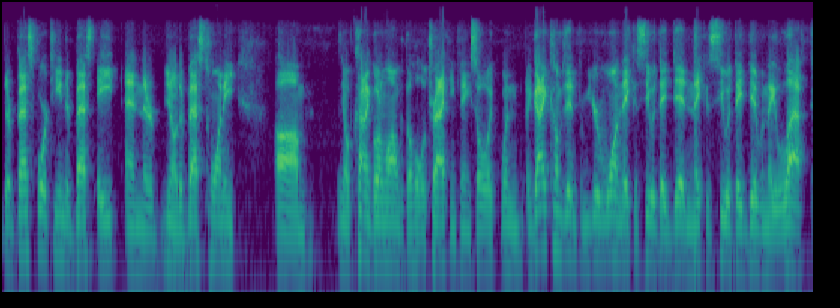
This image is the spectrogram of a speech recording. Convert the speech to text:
their best 14, their best eight, and their, you know, their best 20. Um, you know, kind of going along with the whole tracking thing. So like when a guy comes in from year one, they can see what they did and they can see what they did when they left.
